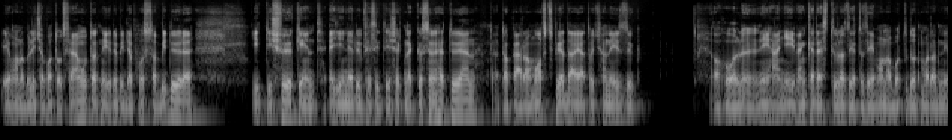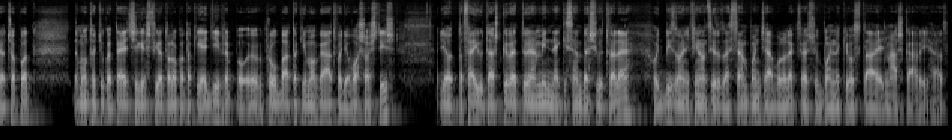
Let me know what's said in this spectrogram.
élvonalbeli csapatot felmutatni, rövidebb, hosszabb időre, itt is főként egyéni erőfeszítéseknek köszönhetően, tehát akár a MAFC példáját, hogyha nézzük, ahol néhány éven keresztül azért az évvonalban tudott maradni a csapat, de mondhatjuk a tehetséges fiatalokat, aki egy évre próbálta ki magát, vagy a vasast is, Ugye ott a feljutást követően mindenki szembesült vele, hogy bizony finanszírozás szempontjából a legfelsőbb bajnoki osztály egy más kávéház.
